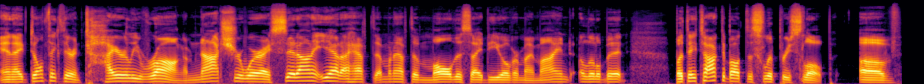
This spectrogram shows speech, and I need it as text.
And I don't think they're entirely wrong. I'm not sure where I sit on it yet. I have to I'm going to have to mull this idea over my mind a little bit. But they talked about the slippery slope of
